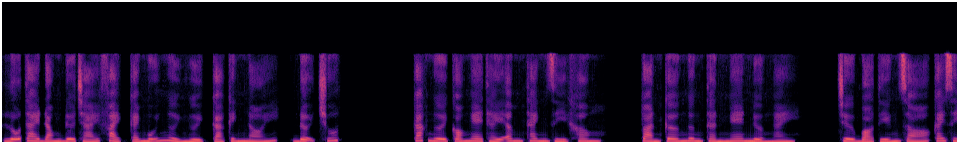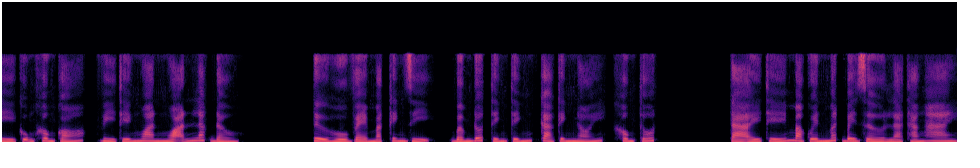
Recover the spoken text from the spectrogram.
lỗ tai đong đưa trái phải cái mũi người người cả kinh nói, đợi chút. Các ngươi có nghe thấy âm thanh gì không? Toàn cơ ngưng thần nghe nửa ngày. Trừ bỏ tiếng gió cái gì cũng không có, vì thế ngoan ngoãn lắc đầu. Tử hồ vẻ mặt kinh dị, bấm đốt tính tính cả kinh nói, không tốt. Ta ấy thế mà quên mất bây giờ là tháng 2.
